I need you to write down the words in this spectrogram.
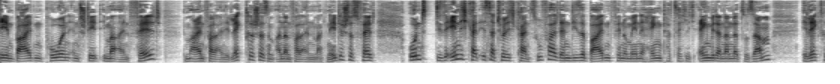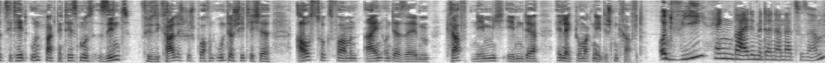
den beiden Polen entsteht immer ein Feld. Im einen Fall ein elektrisches, im anderen Fall ein magnetisches Feld. Und diese Ähnlichkeit ist natürlich kein Zufall, denn diese beiden Phänomene hängen tatsächlich eng miteinander zusammen. Elektrizität und Magnetismus sind physikalisch gesprochen unterschiedliche Ausdrucksformen ein und derselben Kraft, nämlich eben der elektromagnetischen Kraft. Und wie hängen beide miteinander zusammen?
